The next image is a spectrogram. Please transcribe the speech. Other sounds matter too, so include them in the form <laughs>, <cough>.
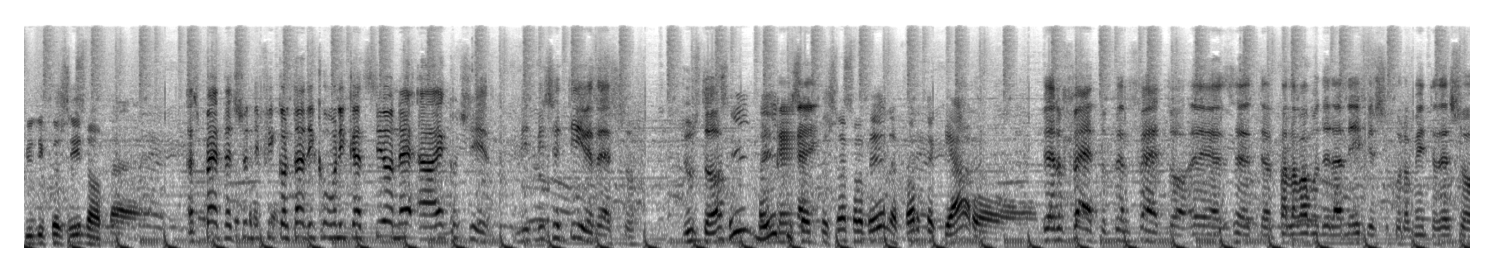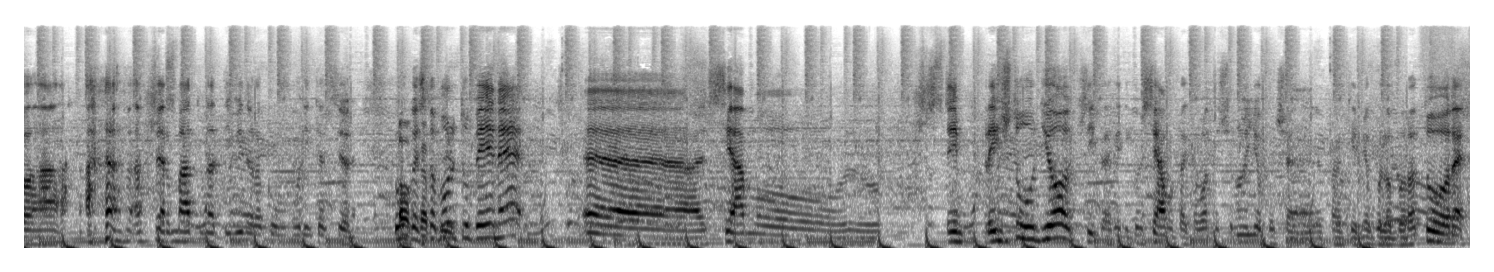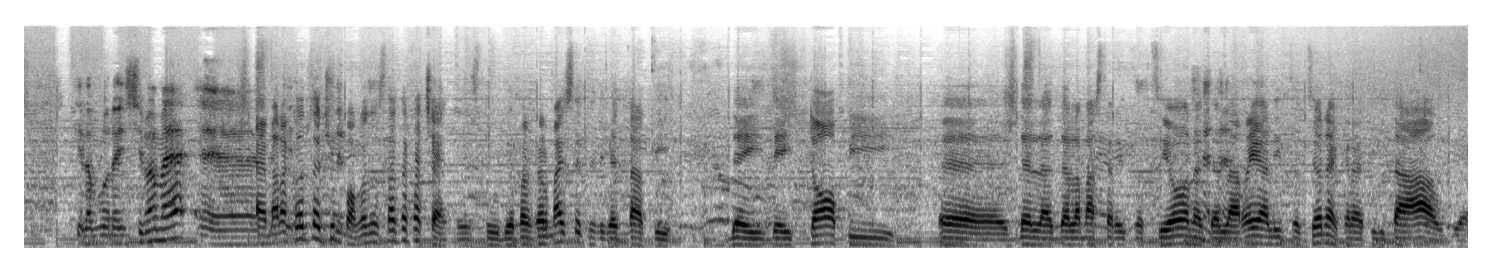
Più di così non è... Aspetta, c'è difficoltà di comunicazione. Ah, eccoci, mi, mi sentivi adesso, giusto? Sì, ma io okay. ti sento sempre bene, forte e chiaro. Perfetto, perfetto. Eh, parlavamo della nebbia, sicuramente adesso <laughs> ha, ha, fermato un attimino la comunicazione. Comunque sto molto bene, eh, siamo sempre in studio, sì perché dico siamo perché a volte sono io, poi c'è anche il mio collaboratore che lavora insieme a me. Eh, eh ma raccontaci un po' cosa state facendo in studio, perché ormai siete diventati dei, dei topi eh, della, della masterizzazione, <laughs> della realizzazione e creatività audio.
